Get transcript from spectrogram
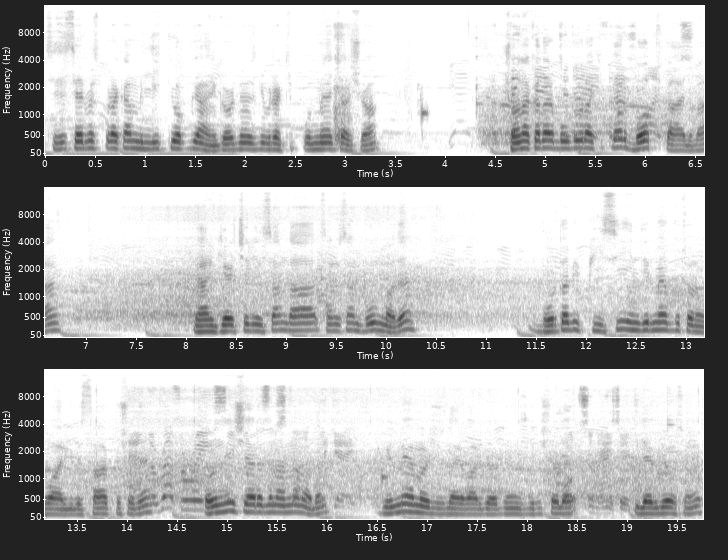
sizi serbest bırakan bir lig yok yani. Gördüğünüz gibi rakip bulmaya çalışıyor. Şu ana kadar bulduğu rakipler bot galiba. Yani gerçek insan daha sanırsam bulmadı. Burada bir PC indirme butonu var gibi sağ köşede. Onun ne işe yaradığını anlamadım. Gülme emojileri var gördüğünüz gibi. Şöyle bilebiliyorsunuz.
